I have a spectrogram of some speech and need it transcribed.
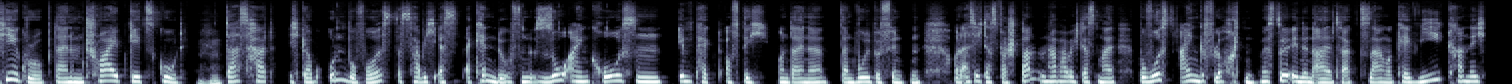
Peer Group, deinem Tribe geht's gut. Mhm. Das hat, ich glaube, unbewusst, das habe ich erst erkennen dürfen, so einen großen Impact auf dich und deine, dein Wohlbefinden. Und als ich das verstanden habe, habe ich das mal bewusst eingeflochten, weißt du, in den Alltag, zu sagen, okay, wie kann ich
